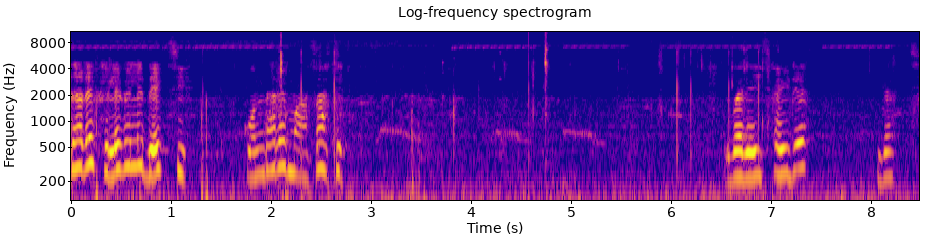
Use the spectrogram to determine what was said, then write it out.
ধারে ফেলে ফেলে দেখছি, কোন ধারে মাছ আছে। এবার এই সাইডে যাচ্ছি।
